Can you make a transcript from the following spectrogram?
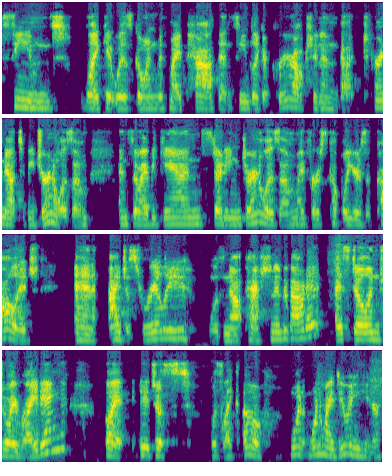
seemed like it was going with my path and seemed like a career option and that turned out to be journalism. And so i began studying journalism my first couple years of college and i just really was not passionate about it. I still enjoy writing but it just was like oh what what am I doing here?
